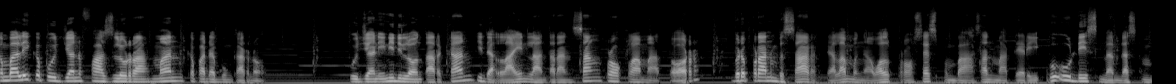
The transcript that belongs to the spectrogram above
Kembali ke pujian Fazlur Rahman kepada Bung Karno. Pujian ini dilontarkan tidak lain lantaran sang proklamator berperan besar dalam mengawal proses pembahasan materi UUD 1945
